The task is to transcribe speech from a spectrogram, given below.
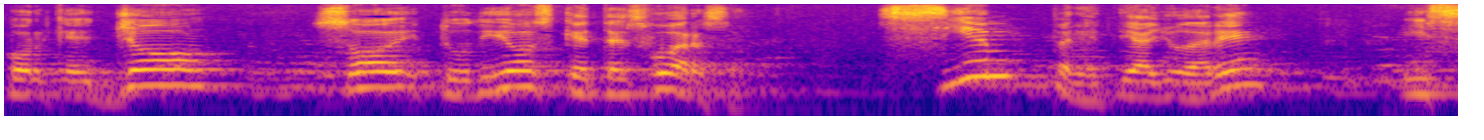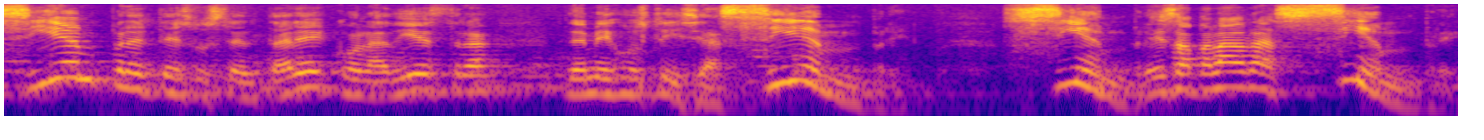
porque yo soy tu Dios que te esfuerzo. Siempre te ayudaré y siempre te sustentaré con la diestra de mi justicia. Siempre, siempre, esa palabra siempre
